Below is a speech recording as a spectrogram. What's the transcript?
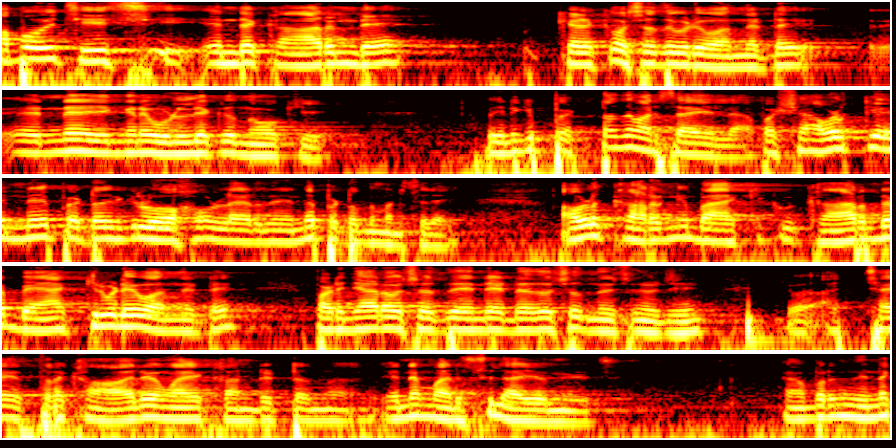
അപ്പോൾ ഒരു ചേച്ചി എന്റെ കാറിന്റെ കിഴക്ക് വശത്ത് കൂടി വന്നിട്ട് എന്നെ ഇങ്ങനെ ഉള്ളിലേക്ക് നോക്കി. അപ്പോൾ എനിക്ക് പെട്ടെന്ന് മനസ്സിലായില്ല. പക്ഷേ അവൾക്ക് എന്നെ പെട്ടെന്ന് എനിക്ക് ലോഹമുള്ളായിരുന്നു എന്നെ പെട്ടെന്ന് മനസ്സിലായി. അവൾ കറങ്ങി ബാക്കി കാറിന്റെ ബാക്കിലൂടെ വന്നിട്ട് പടിഞ്ഞാറ് വശത്ത് എന്റെ ഇടത് വശത്ത് നിന്ന് ചോദിച്ചു അച്ഛ എത്ര കാലമായി കണ്ടിട്ടെന്ന് എന്നെ മനസ്സിലായോ എന്ന് ചോദിച്ചു. ഞാൻ പറഞ്ഞു നിന്നെ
